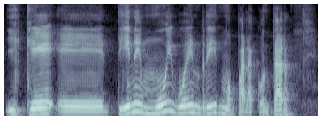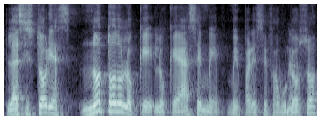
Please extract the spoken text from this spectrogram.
y que eh, tiene muy buen ritmo para contar las historias. No todo lo que, lo que hace me, parece fabuloso.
